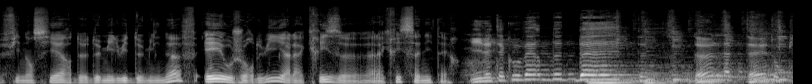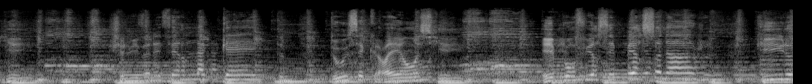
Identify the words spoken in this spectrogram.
financière de 2008-2009 et aujourd'hui à la crise à la crise sanitaire. Il était couvert de dettes, de la tête aux pieds. Je lui venais faire la quête, tous ses créanciers. Et pour fuir ces personnages qui le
